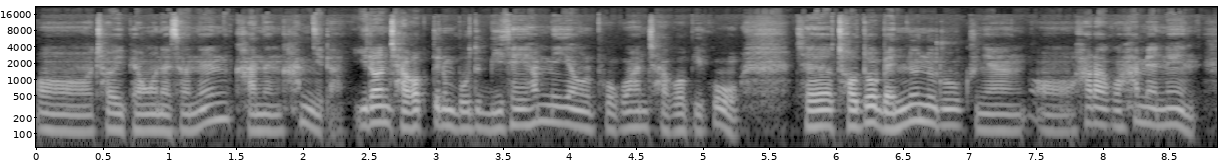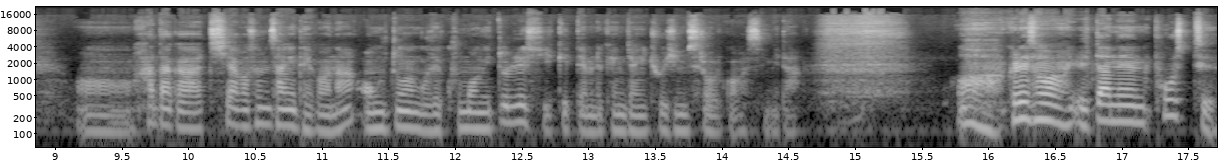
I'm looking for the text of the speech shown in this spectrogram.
어, 저희 병원에서는 가능합니다. 이런 작업들은 모두 미세 현미경을 보고 한 작업이고, 제, 저도 맨눈으로 그냥, 어, 하라고 하면은, 어, 하다가 치아가 손상이 되거나 엉뚱한 곳에 구멍이 뚫릴 수 있기 때문에 굉장히 조심스러울 것 같습니다. 어, 그래서 일단은 포스트,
